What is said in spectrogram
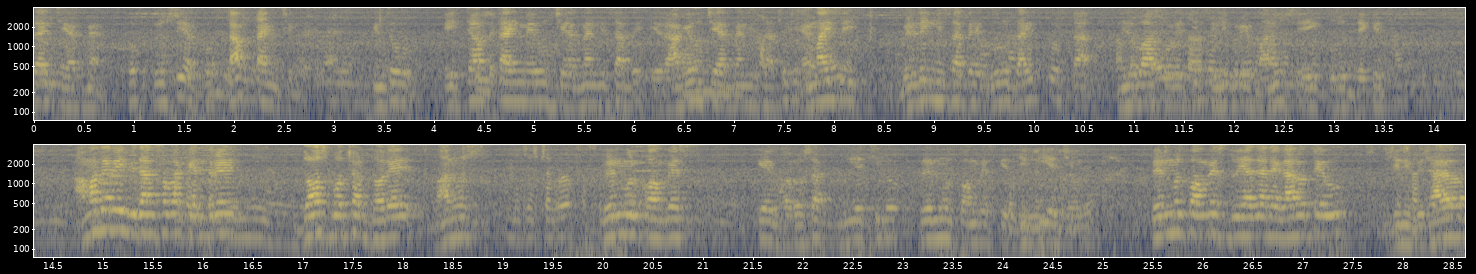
দেয় চেয়ারম্যান। খুব ক্রুশিয়াল খুব টাফ টাইম ছিল। কিন্তু এই টাফ টাইমেও চেয়ারম্যান হিসাবে, এর আগেও চেয়ারম্যান হিসাবে এমআইসি বিল্ডিং হিসাবে গুরু দায়িত্বটা নির্বাহ করেছি, শিলিগুড়ির মানুষ এইগুলো দেখেছে। আমাদের এই বিধানসভা কেন্দ্রে দশ বছর ধরে মানুষ তৃণমূল কংগ্রেসকে ভরসা দিয়েছিল, তৃণমূল কংগ্রেসকে জিতিয়েছিল। তৃণমূল কংগ্রেস দুই হাজার এগারোতেও যিনি বিধায়ক,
